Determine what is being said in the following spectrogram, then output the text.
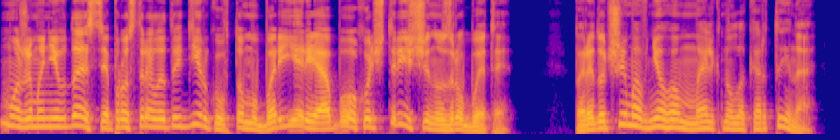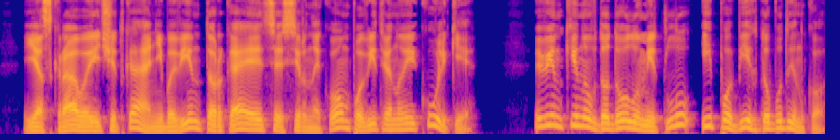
може, мені вдасться прострелити дірку в тому бар'єрі або хоч тріщину зробити. Перед очима в нього мелькнула картина, яскрава і чітка, ніби він торкається сірником повітряної кульки. Він кинув додолу мітлу і побіг до будинку.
